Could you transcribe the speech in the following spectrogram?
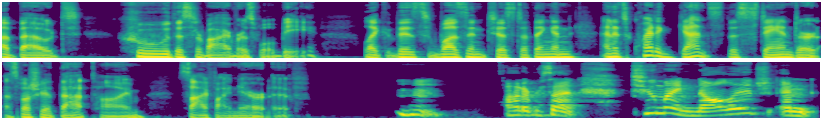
about who the survivors will be. Like this wasn't just a thing, and and it's quite against the standard, especially at that time, sci-fi narrative. Mm-hmm. 100%. To my knowledge, and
